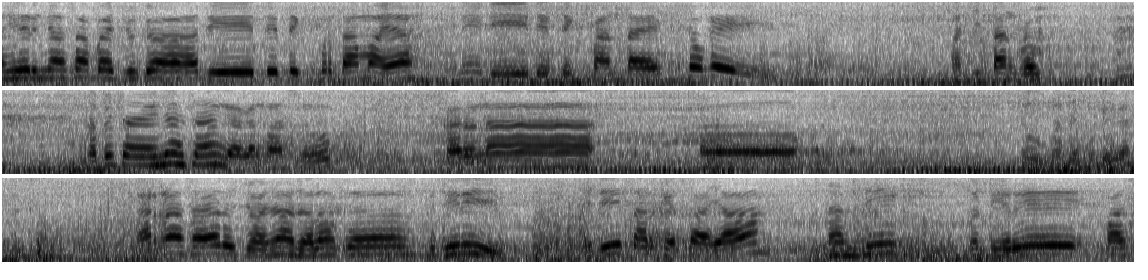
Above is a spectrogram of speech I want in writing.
Akhirnya sampai juga di titik pertama ya. Ini di titik pantai Soge. Pacitan bro. Tapi sayangnya saya nggak akan masuk Karena eh, Tuh pantai Soge kan? Karena saya tujuannya adalah ke Kediri. Jadi target saya nanti Kediri pas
